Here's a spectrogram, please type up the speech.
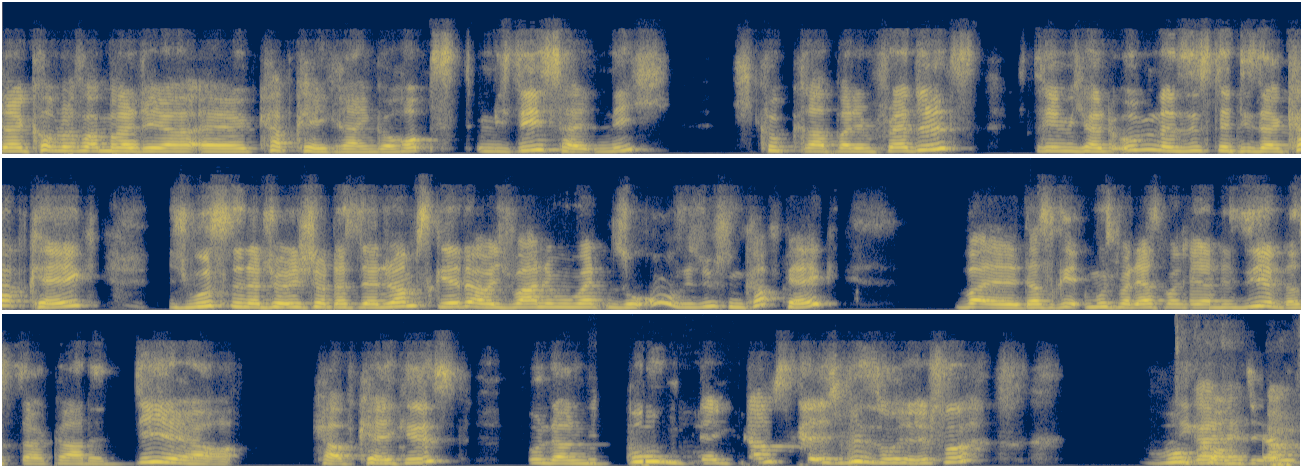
dann kommt auf einmal der äh, Cupcake reingehopst und ich sehe es halt nicht. Ich gucke gerade bei den Freddles, drehe mich halt um, dann ist da dieser Cupcake. Ich wusste natürlich schon, dass der Jumpscare, aber ich war in dem Moment so, oh, wie süß ein Cupcake. Weil das muss man erstmal realisieren, dass da gerade der Cupcake ist. Und dann, boom, der Jumpscare, ich bin so Hilfe. Wo Digga, kommt der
